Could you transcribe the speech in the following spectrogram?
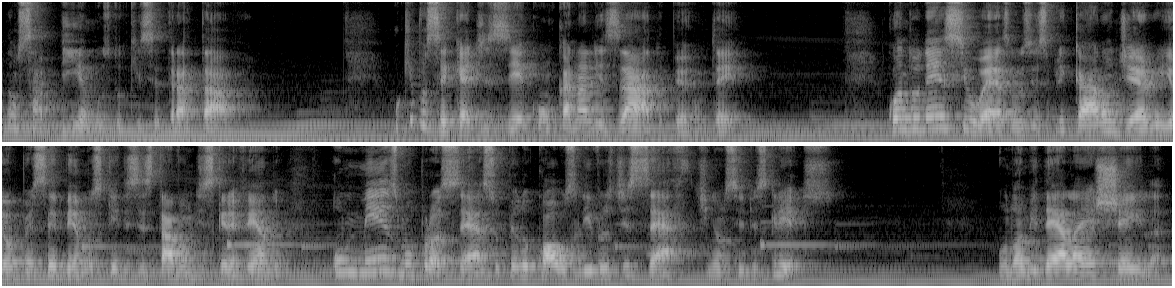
Não sabíamos do que se tratava. O que você quer dizer com canalizado? perguntei. Quando Nancy e Wes nos explicaram, Jerry e eu percebemos que eles estavam descrevendo o mesmo processo pelo qual os livros de Seth tinham sido escritos. O nome dela é Sheila,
